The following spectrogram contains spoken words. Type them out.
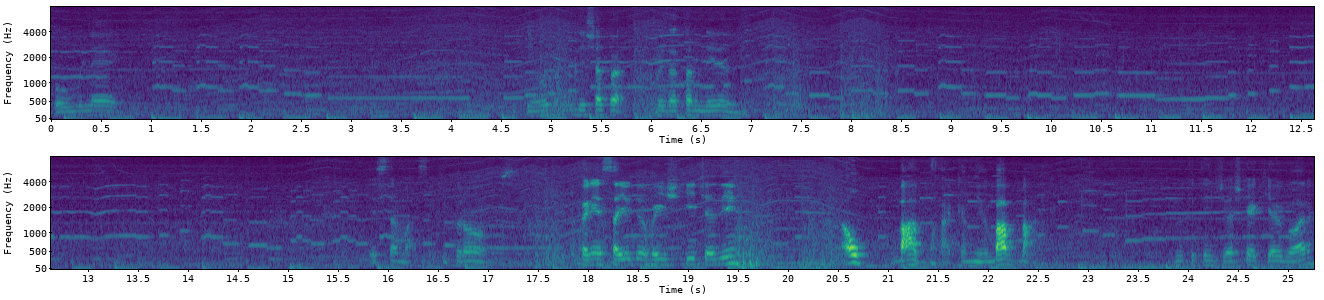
Pô, moleque. Tem outro que vou deixar pra coisar a thumbnail ali. Esse tá massa. Aqui pronto. O carinha saiu, deu rage kit ali. Ó, o babaca, meu, babaca. Nunca entendi. Acho que é aqui agora.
